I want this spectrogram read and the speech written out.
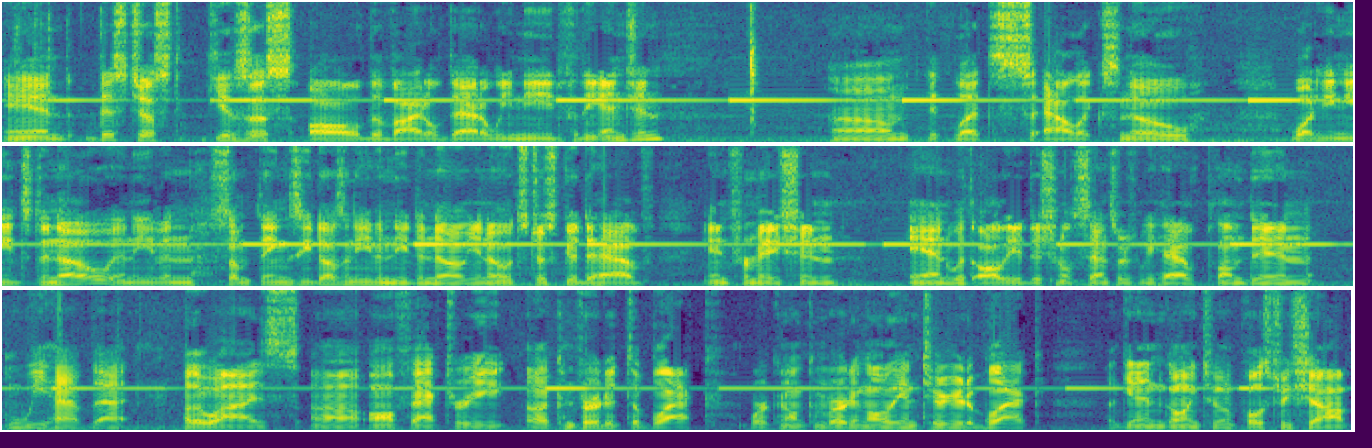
And this just gives us all the vital data we need for the engine. Um, it lets Alex know what he needs to know and even some things he doesn't even need to know. You know, it's just good to have information and with all the additional sensors we have plumbed in, we have that. Otherwise, uh, all factory uh, converted to black, working on converting all the interior to black. Again, going to an upholstery shop.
